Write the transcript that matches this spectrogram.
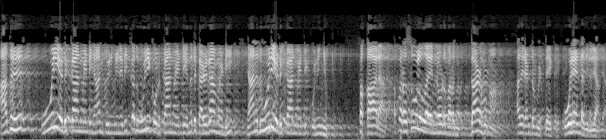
അത് ഊരിയെടുക്കാൻ വേണ്ടി ഞാൻ കുനിഞ്ഞു. നബിക്കത് ഊരി കൊടുക്കാൻ വേണ്ടി എന്നിട്ട് കഴുകാൻ വേണ്ടി ഞാനത് ഊരിയെടുക്കാൻ വേണ്ടി കുനിഞ്ഞു. ഫക്കാല അപ്പൊ റസൂലുള്ള എന്നോട് പറഞ്ഞു ദാഹുമ അത് രണ്ടും വിട്ടേക്ക്. ഊരേണ്ടതില്ല.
